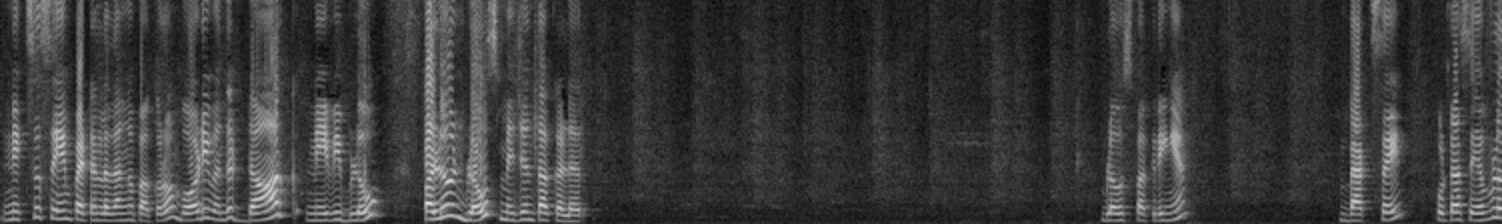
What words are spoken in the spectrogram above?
நெக்ஸ்ட்டு சேம் பேட்டர்னில் தாங்க பார்க்குறோம். பாடி வந்து dark navy blue balloon blouse magenta colour blouse பார்க்குறீங்க. பேக் சைட் புட்டாஸ் எவ்வளோ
